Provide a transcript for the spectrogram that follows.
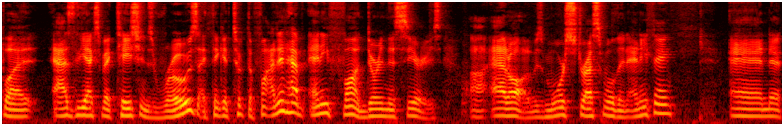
But as the expectations rose, I think it took the fun. I didn't have any fun during this series uh, at all. It was more stressful than anything. And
